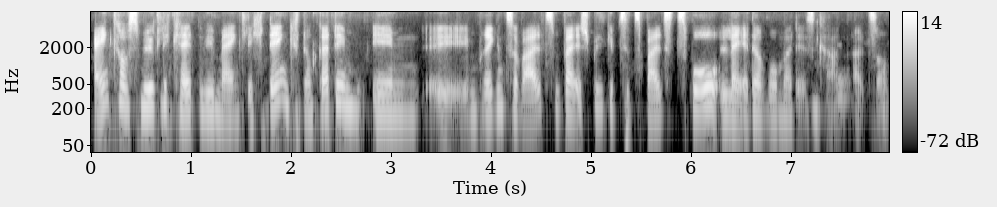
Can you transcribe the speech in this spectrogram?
Einkaufsmöglichkeiten, wie man eigentlich denkt. Und gerade im, im, im Bregenzer Wald zum Beispiel gibt es jetzt bald zwei Läder, wo man das kann. Also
